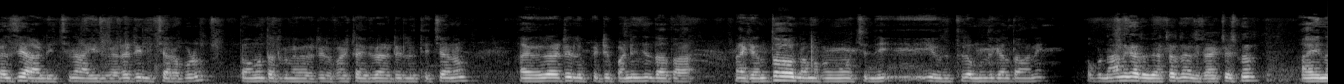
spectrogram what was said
కలిసి వాళ్ళు ఇచ్చిన ఐదు వెరైటీలు ఇచ్చారు అప్పుడు. దోమలు తట్టుకునే వెరైటీలు ఫస్ట్ ఐదు వెరైటీలు తెచ్చాను. ఆ వెరైటీలు పెట్టి పండించిన తర్వాత నాకు ఎంతో నమ్మకం వచ్చింది ఈ వృత్తిలో ముందుకెళ్తామని. అప్పుడు నాన్నగారు వెటర్నరీ ప్రాక్టీషనర్. ఆయన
